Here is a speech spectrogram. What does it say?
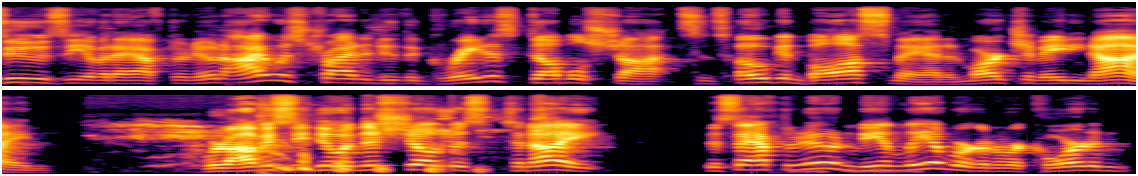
doozy of an afternoon. I was trying to do the greatest double shot since Hogan Boss Man in March of '89. We're obviously doing this show this tonight, this afternoon. Me and Liam were going to record, and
